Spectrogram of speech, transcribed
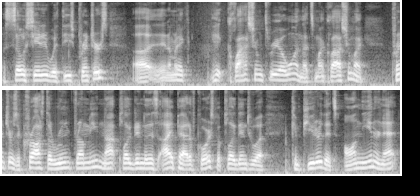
associated with these printers. Uh, and I'm going to hit Classroom 301. That's my classroom. My printer's across the room from me, not plugged into this iPad, of course, but plugged into a computer that's on the internet.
